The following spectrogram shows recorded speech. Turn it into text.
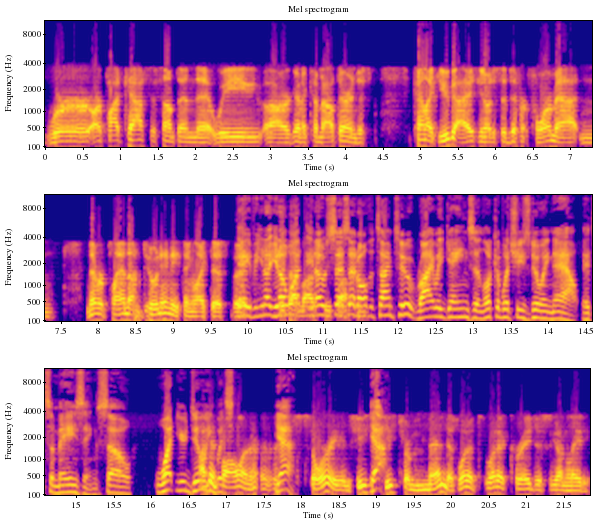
we're our podcast is something that we are going to come out there and just kind of like you guys, you know, just a different format and never planned on doing anything like this. But Dave, you know, you know what, you know, says that all the time too. Riley Gaines, and look at what she's doing now. It's amazing. So what you're doing. I've been with- following her, her Yeah. story, and she's Yeah. she's tremendous. What a what a courageous young lady.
